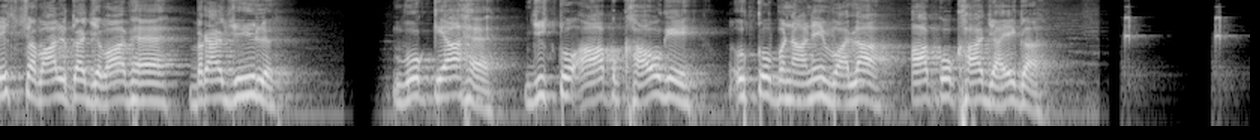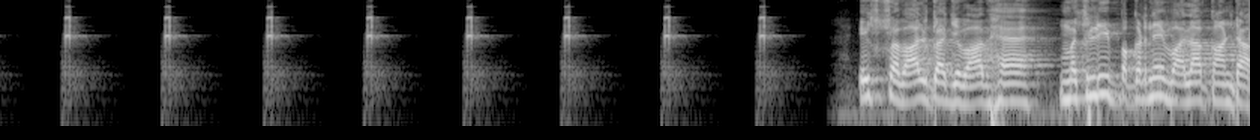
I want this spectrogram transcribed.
इस सवाल का जवाब है ब्राज़ील। वो क्या है जिसको आप खाओगे, उसको बनाने वाला आपको खा जाएगा। इस सवाल का जवाब है मछली पकड़ने वाला कांटा।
